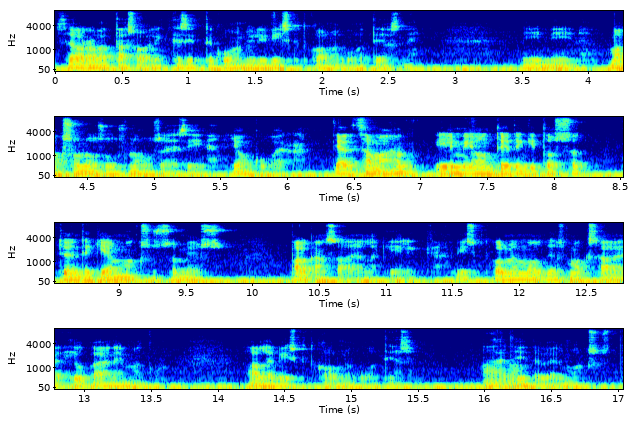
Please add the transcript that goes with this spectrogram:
seuraava taso, eli sitten kun on yli 53-vuotias, niin, niin, niin maksun osuus nousee siinä jonkun verran. Ja samahan ilmiö on tietenkin tuossa työntekijän maksussa myös palkansaajallakin, eli 53-vuotias maksaa hiukan enemmän kuin alle 53-vuotias Aivan. siitä vielä maksusta.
